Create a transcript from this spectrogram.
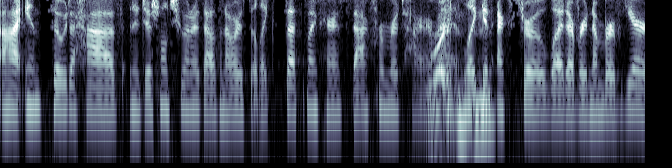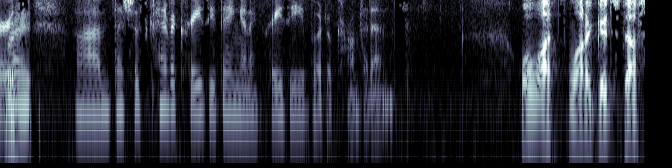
uh, and so to have an additional two hundred thousand dollars that like sets my parents back from retirement, Right. like an extra whatever number of years, Right. um, that's just kind of a crazy thing and a crazy vote of confidence. Well, a lot, a lot of good stuff's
